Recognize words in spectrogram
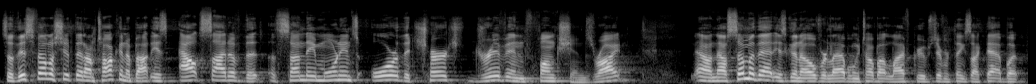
So, this fellowship that I'm talking about is outside of the Sunday mornings or the church driven functions, right? Now, now, some of that is going to overlap when we talk about life groups, different things like that, but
